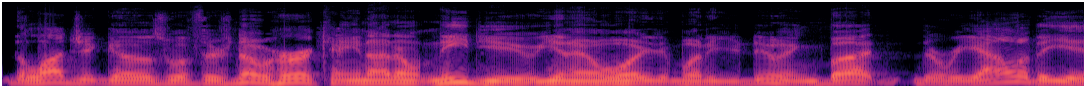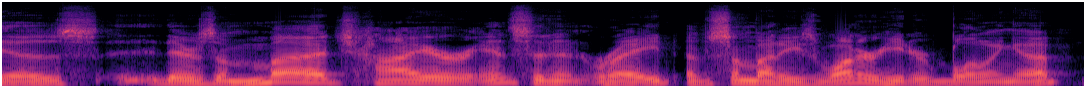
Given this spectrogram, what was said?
the logic goes, well, if there's no hurricane, I don't need you. You know, what, what are you doing? But the reality is there's a much higher incident rate of somebody's water heater blowing up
